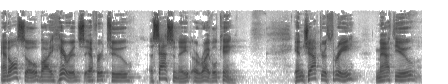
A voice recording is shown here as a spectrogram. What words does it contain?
and also by Herod's effort to assassinate a rival king. In chapter 3, Matthew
